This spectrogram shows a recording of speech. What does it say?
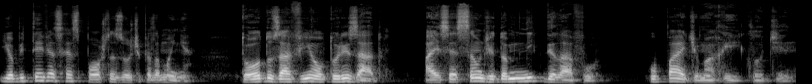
e obteve as respostas hoje pela manhã. Todos haviam autorizado, à exceção de Dominique de Lavaux, o pai de Marie Claudine.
